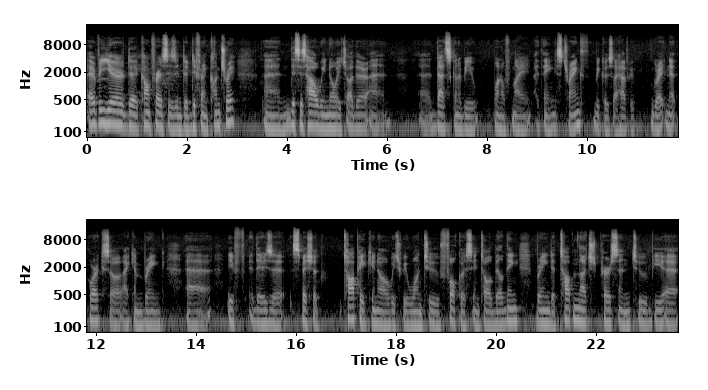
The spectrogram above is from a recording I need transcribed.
every year, the conference is in a different country, and this is how we know each other, and uh, that's going to be one of my, I think, strength because I have a great network, so I can bring. Uh, if there is a special topic, you know, which we want to focus in tall building, bring the top-notch person to be a,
